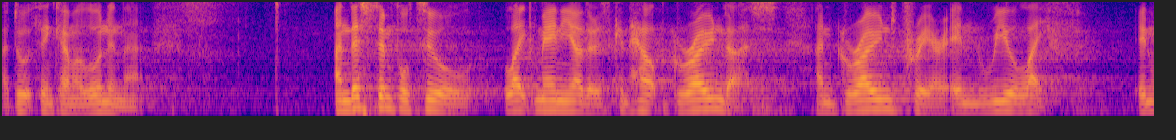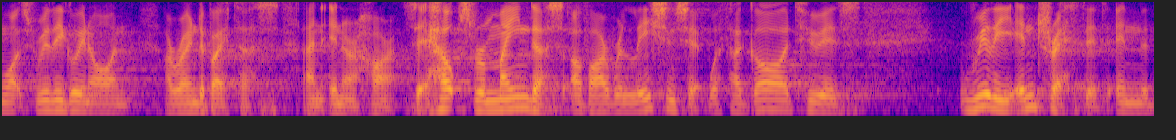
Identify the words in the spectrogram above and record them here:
I don't think I'm alone in that. And this simple tool, like many others, can help ground us and ground prayer in real life, in what's really going on around about us and in our hearts. It helps remind us of our relationship with a God who is really interested in the,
